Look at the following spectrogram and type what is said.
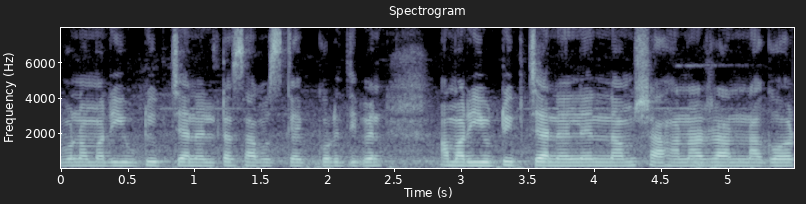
এবং আমার ইউটিউব চ্যানেলটা সাবস্ক্রাইব করে দিবেন। আমার ইউটিউব চ্যানেলের নাম শাহানার রান্নাঘর।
